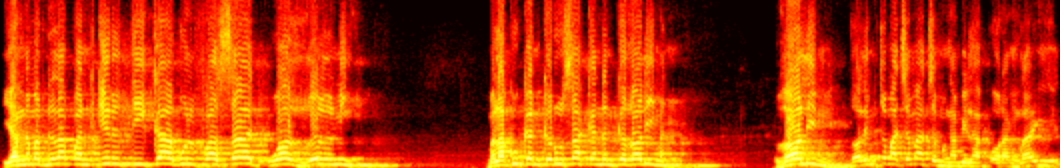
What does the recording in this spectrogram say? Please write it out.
Yang nomor delapan, irtikabul fasad wa zulmi. Melakukan kerusakan dan kezaliman. Zalim, zalim itu macam-macam mengambil hak orang lain,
